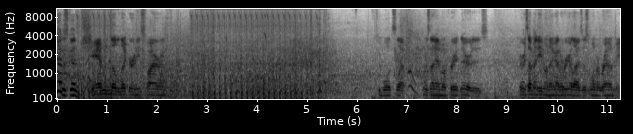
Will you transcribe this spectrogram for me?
Got his gun jammed in the Licker and he's firing. Two bullets left. Where's that ammo crate? There it is. Every time I need one, I gotta realize there's one around me.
